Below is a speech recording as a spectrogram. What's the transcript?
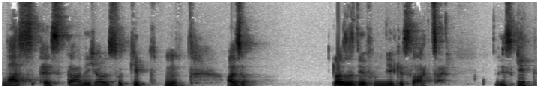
was es da nicht alles so gibt. Hm? Also, lass es dir von mir gesagt sein. Es gibt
